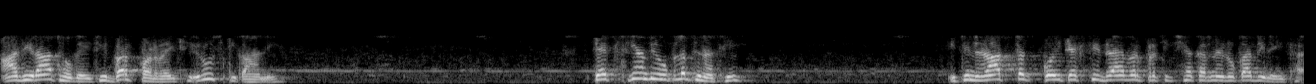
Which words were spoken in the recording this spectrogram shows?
आधी रात हो गई थी, बर्फ़ पड़ रही थी, रूस की कहानी। टैक्सियाँ भी उपलब्ध न थी इतनी रात तक कोई टैक्सी ड्राइवर प्रतीक्षा करने रुका भी नहीं था।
